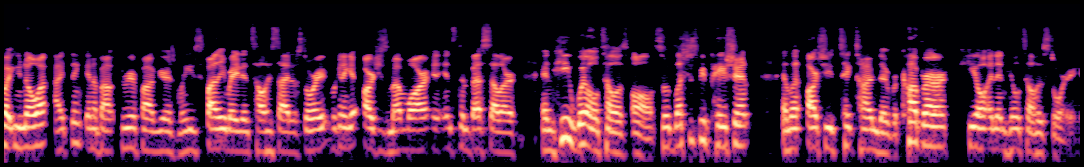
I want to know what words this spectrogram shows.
But you know what? I think in about three or five years, when he's finally ready to tell his side of the story, we're gonna get Archie's memoir, an instant bestseller, and he will tell us all. So let's just be patient and let Archie take time to recover, heal, and then he'll tell his story.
